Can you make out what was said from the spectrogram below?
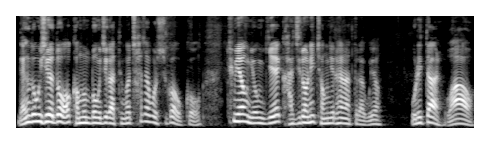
냉동실에도 검은 봉지 같은 건 찾아볼 수가 없고 투명 용기에 가지런히 정리를 해놨더라고요. 우리 딸, wow.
